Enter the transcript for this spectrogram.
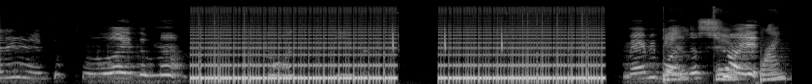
Play the map. Maybe, but let's try it. One,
